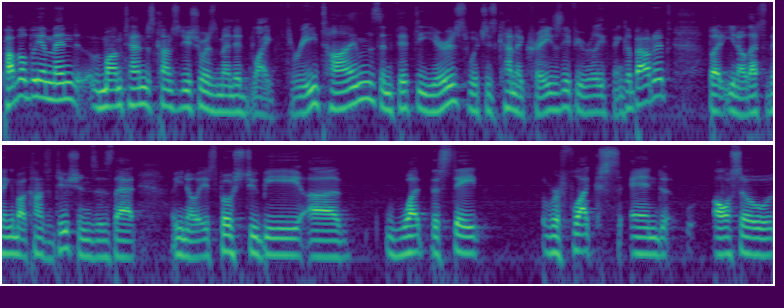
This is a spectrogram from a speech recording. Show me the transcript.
Probably amend Montana's constitution was amended like three times in 50 years, which is kind of crazy if you really think about it. But you know that's the thing about constitutions is that you know it's supposed to be uh, what the state reflects and also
